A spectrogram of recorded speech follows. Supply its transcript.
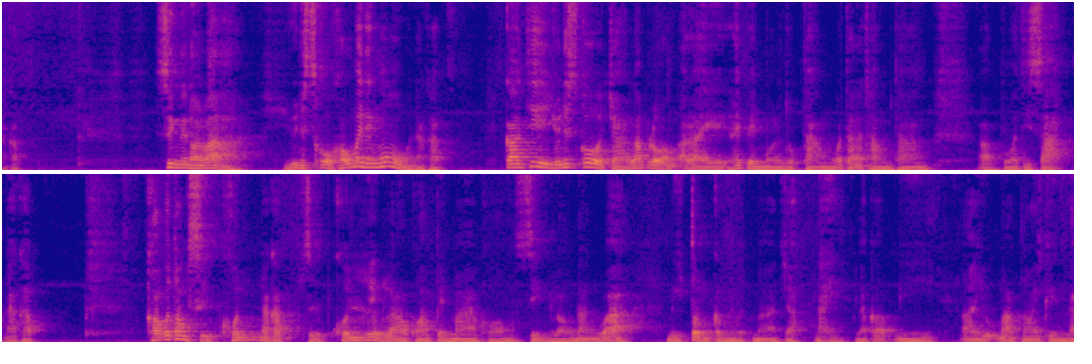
นะครับ ซึ่งแน่นอนว่ายูเนสโกเขาไม่ได้โง่นะครับ การที่ยูเนสโกจะรับรองอะไรให้เป็นมรดกทางวัฒนธรรมทางประวัติศาสตร์นะครับเขาก็ต้องสืบค้นนะครับ สืบค้นเรื่องราวความเป็นมาของสิ่งเหล่านั้นว่ามีต้นกำเนิดมาจากไหน แล้วก็มีอายุมากน้อยเพียงใด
